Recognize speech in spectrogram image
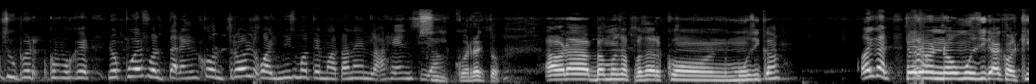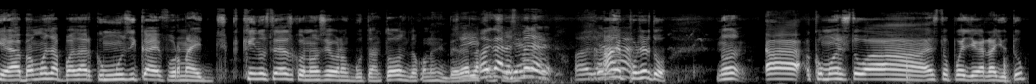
súper, como que no puede soltar el control o ahí mismo te matan en la agencia. Sí, correcto. Ahora vamos a pasar con música. Oigan, Pero no música cualquiera, vamos a pasar con música de Fortnite. ¿Quién de ustedes conoce Orangutan? Todos lo conocen, ¿verdad? La oigan, canción. esperen. Ah, por cierto, no, ah, como esto va, esto puede llegar a YouTube.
